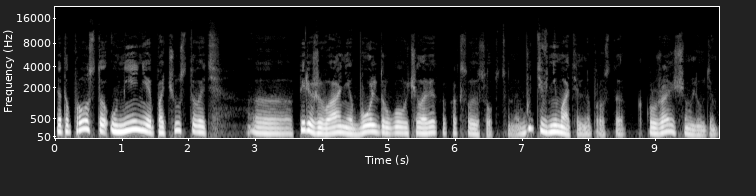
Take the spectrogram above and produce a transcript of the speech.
это просто умение почувствовать э, переживание, боль другого человека как свою собственную. Будьте внимательны просто к окружающим людям.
